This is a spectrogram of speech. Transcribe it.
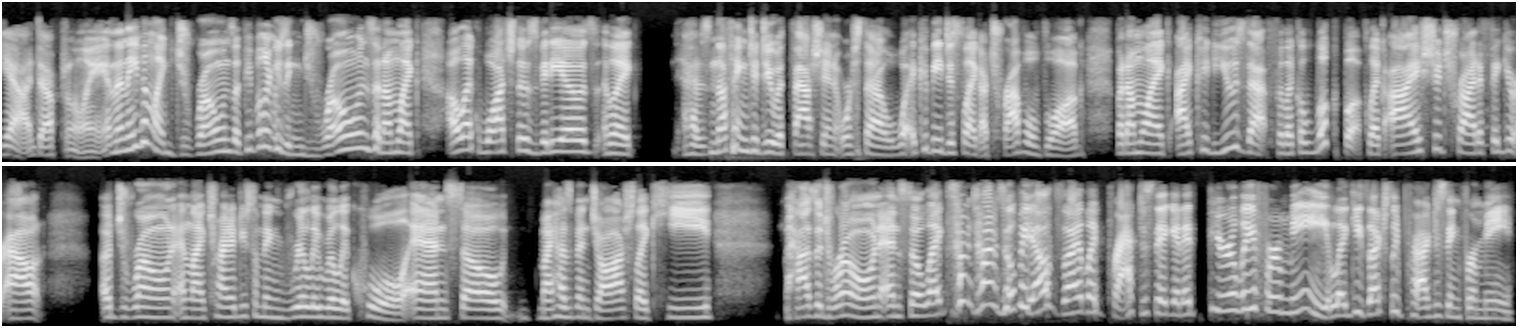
Yeah, definitely. And then even like drones, like people are using drones, and I'm like, I'll like watch those videos, like has nothing to do with fashion or style. What it could be just like a travel vlog, but I'm like, I could use that for like a lookbook. Like I should try to figure out a drone and like trying to do something really, really cool. And so my husband Josh, like he has a drone and so like sometimes he'll be outside like practicing and it's purely for me like he's actually practicing for me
